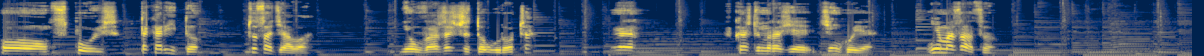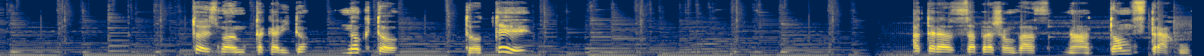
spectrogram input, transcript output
O, spójrz, Takarito, to zadziała. Nie uważasz, że to urocze? Nie. W każdym razie dziękuję. Nie ma za co. To jest małym Takarito. No kto? To ty. A teraz zapraszam Was na Dom Strachów.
